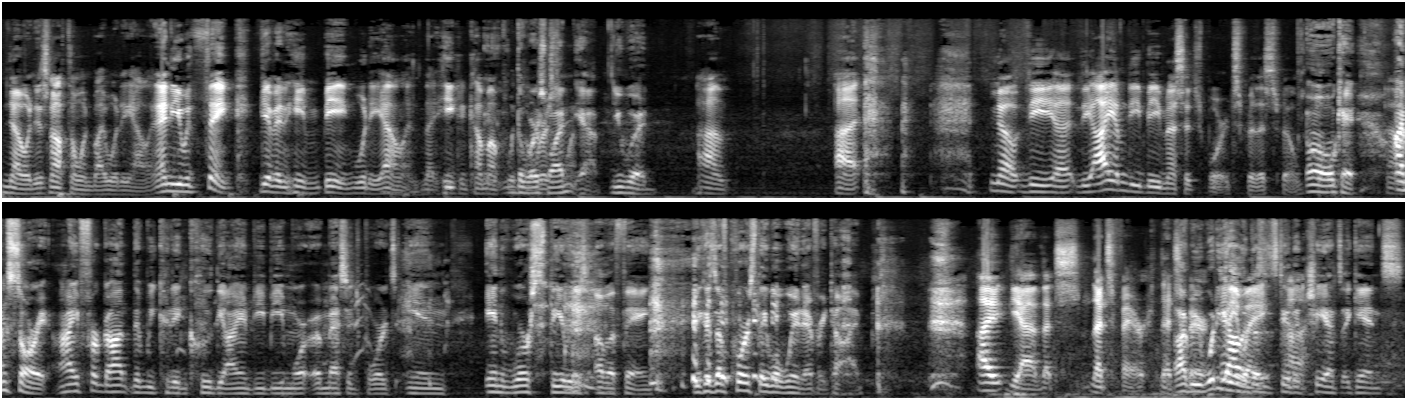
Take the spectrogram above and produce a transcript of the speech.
No, it is not the one by Woody Allen. And you would think, given him being Woody Allen, that he could come up with the, worst, one? Yeah, you would. Um, uh, no, the uh, the IMDb message boards for this film. Oh, okay. I'm sorry. I forgot that we could include the IMDb more uh, message boards in in worst theories of a thing because of course they will win every time. I yeah, that's that's fair. That's I fair. mean, Woody Allen doesn't stand uh, a chance against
